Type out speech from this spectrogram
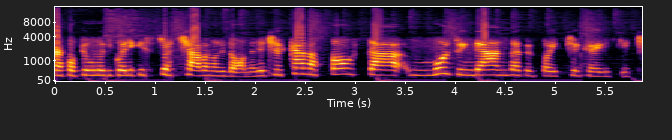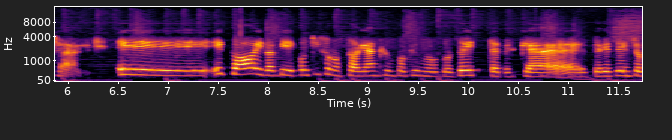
era proprio uno di quelli che schiacciavano le donne, le cercava apposta molto in gamba per poi cercare di schiacciarle. E, e poi, vabbè, poi ci sono storie anche un po' più morbosette perché per esempio,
